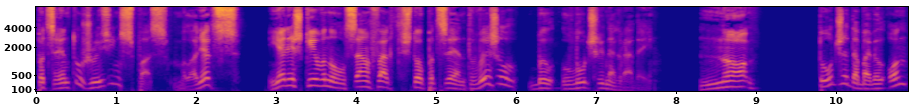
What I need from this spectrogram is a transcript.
пациенту жизнь спас. Молодец! Я лишь кивнул. Сам факт, что пациент выжил, был лучшей наградой. Но Тут же добавил он,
